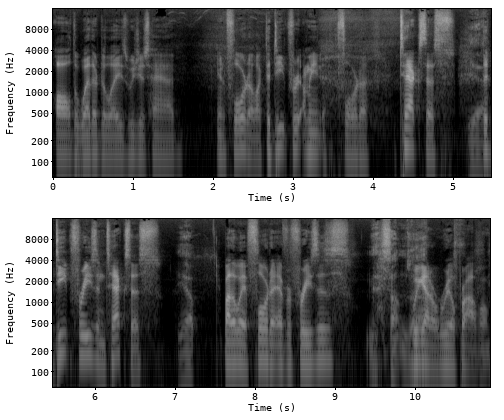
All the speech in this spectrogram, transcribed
all the weather delays we just had in Florida, like the deep. I mean, Florida, Texas, Yeah. the deep freeze in Texas. yep. By the way, if Florida ever freezes, Something's we up. got a real problem.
